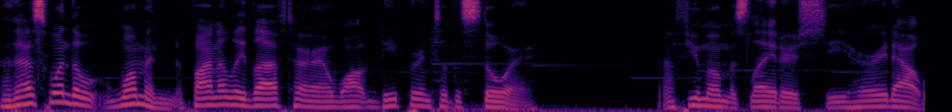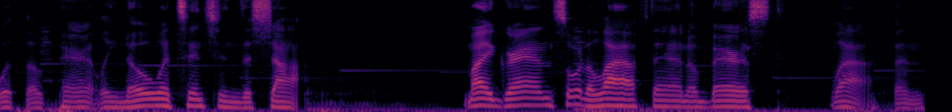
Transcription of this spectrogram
That's when the woman finally left her and walked deeper into the store. A few moments later, she hurried out with apparently no intention to shop. My gran sort of laughed an embarrassed laugh and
